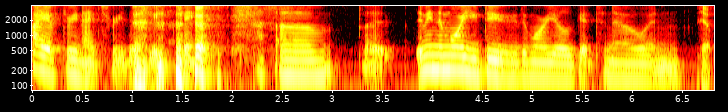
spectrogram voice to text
I have three nights free this week, thanks. um, but I mean, the more you do, the more you'll get to know, and yep.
